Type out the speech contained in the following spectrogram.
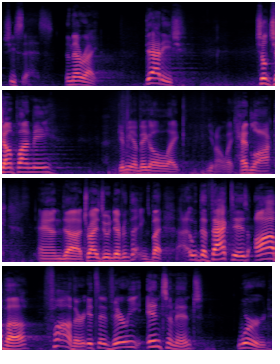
she says. Isn't that right? Daddy. She'll jump on me, give me a big old, like, you know, like headlock, and uh, tries doing different things. But uh, the fact is, Abba, Father. It's a very intimate word,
